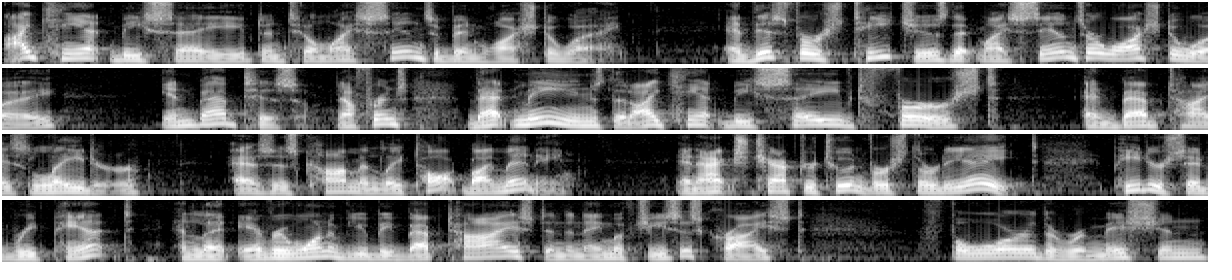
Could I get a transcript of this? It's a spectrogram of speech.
I can't be saved until my sins have been washed away. And this verse teaches that my sins are washed away in baptism. Now, friends, that means that I can't be saved first and baptized later, as is commonly taught by many. In Acts chapter 2 and verse 38, Peter said, Repent and let every one of you be baptized in the name of Jesus Christ for the remission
